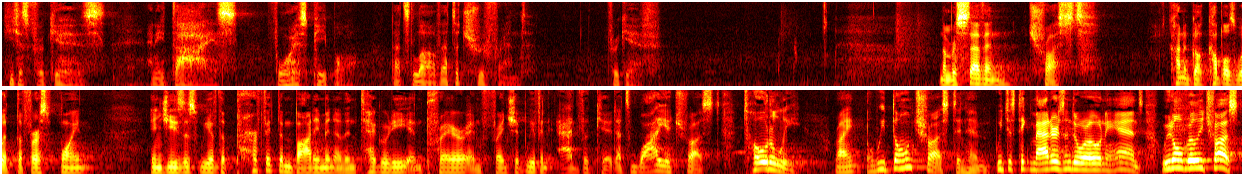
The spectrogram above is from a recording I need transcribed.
He just forgives and he dies for his people. That's love. That's a true friend. Forgive. Number seven, trust. Kind of couples with the first point. In Jesus, we have the perfect embodiment of integrity and prayer and friendship. We have an advocate. That's why you trust. Totally right? But we don't trust in Him. We just take matters into our own hands. We don't really trust.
